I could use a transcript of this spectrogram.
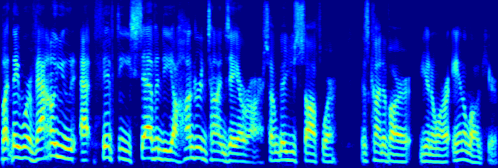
But they were valued at 50, 70, 100 times ARR. So I'm going to use software as kind of our, you know, our analog here.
